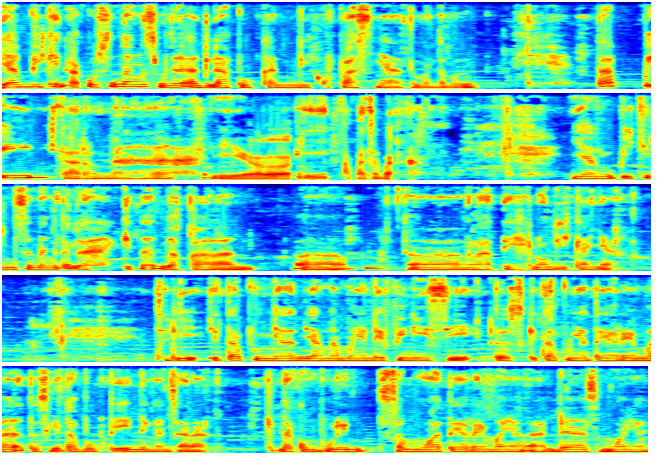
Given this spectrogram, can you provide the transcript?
yang bikin aku senang sebenarnya adalah bukan dikupasnya teman-teman. Tapi karena yo apa coba? Yang bikin senang adalah kita bakalan uh, uh, ngelatih logikanya. Jadi kita punya yang namanya definisi, terus kita punya teorema, terus kita buktiin dengan cara kita kumpulin semua teorema yang ada, semua yang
